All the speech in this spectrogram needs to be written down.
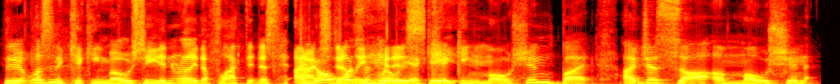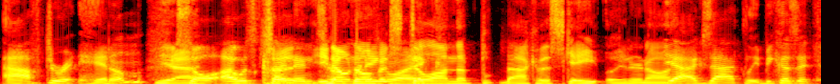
It wasn't a kicking motion. He didn't really deflect it. Just I know it wasn't hit really a skate. kicking motion, but I just saw a motion after it hit him. Yeah. So I was kind of you don't know if it's still on the back of the skate later or not. Yeah, exactly. Because it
